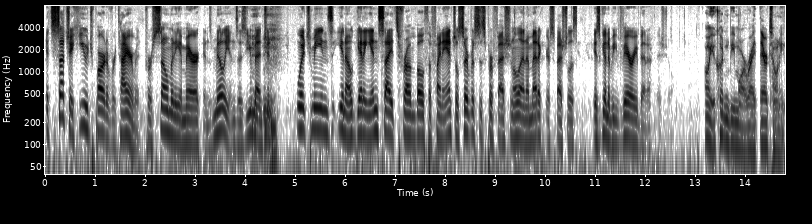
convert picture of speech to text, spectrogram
it's such a huge part of retirement for so many Americans, millions, as you mentioned, which means, you know, getting insights from both a financial services professional and a Medicare specialist is going to be very beneficial. Oh, you couldn't be more right there, Tony.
